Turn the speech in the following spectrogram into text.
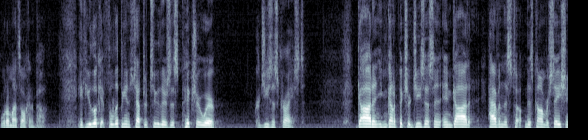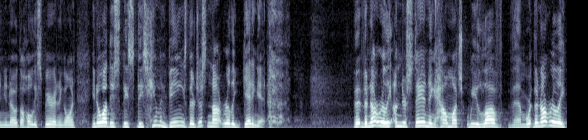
What am I talking about? If you look at Philippians chapter 2, there's this picture where, where Jesus Christ, God, and you can kind of picture Jesus and, and God having this, t- this conversation, you know, the Holy Spirit and going, you know what, these, these, these human beings, they're just not really getting it. They're not really understanding how much we love them. They're not really,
